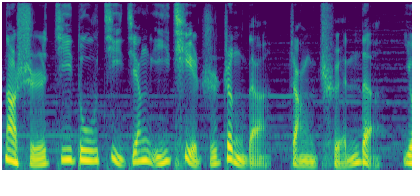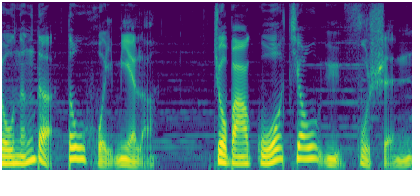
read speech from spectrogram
那时基督即将一切执政的、掌权的、有能的都毁灭了，就把国交与父神，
